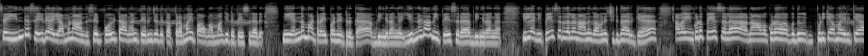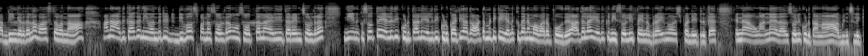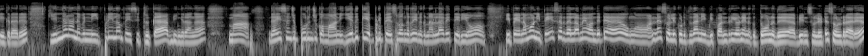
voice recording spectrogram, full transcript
ஸோ இந்த சைடு யமுனா அந்த சைடு போயிட்டாங்கன்னு தெரிஞ்சதுக்கு அப்புறமா இப்போ அவங்க அம்மா கிட்ட பேசுறாரு. நீ என்னம்மா ட்ரை பண்ணிட்டு இருக்க அப்படிங்கிறாங்க. என்னடா நீ பேசுகிற அப்படிங்கிறாங்க. இல்லை நீ பேசுகிறதெல்லாம் நானும் கவனிச்சுட்டு தான் இருக்கேன். அவள் என் கூட பேசலை. நான் அவள் கூட இது பிடிக்காமல் இருக்கேன் அப்படிங்கிறதெல்லாம் வாஸ்தவம் தான். ஆனால் அதுக்காக நீ வந்துட்டு டிவோர்ஸ் பண்ண சொல்கிற உன் சொத்தெல்லாம் எழுதி தரேன்னு சொல்கிற நீ எனக்கு சொத்தை எழுதி கொடுத்தாலும் எழுதி கொடுக்காட்டி அது ஆட்டோமேட்டிக்காக எனக்கு தானேம்மா வரப்போகுது. அதெல்லாம் எதுக்கு நீ சொல்லி இப்போ என்ன பிரைன் வாஷ் பண்ணிட்டு இருக்க என்ன அவங்க அண்ணன் ஏதாவது சொல்லி கொடுத்தானா? அப்படின்னு சொல்லி கேட்குறாரு என்னடா நிவின் நீ இப்படிலாம் பேசிகிட்டு இருக்க அப்படிங்கிறாங்க. மா தயவு செஞ்சு புரிஞ்சுக்கோமா நீ எதுக்கு எப்படி பேசுவாங்கிறது எனக்கு நல்லாவே தெரியும். இப்போ என்னமோ நீ பேசுறது எல்லாமே வந்துட்டு உங்கள் அண்ணன் சொல்லி கொடுத்து தான் நீ இப்படி பண்ணுறியோன்னு எனக்கு தோணுது அப்படின்னு சொல்லிட்டு சொல்கிறாரு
